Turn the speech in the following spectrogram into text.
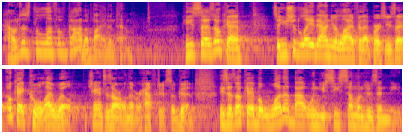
how does the love of God abide in him? He says, okay, so you should lay down your life for that person. You say, okay, cool, I will. Chances are I'll never have to, so good. He says, okay, but what about when you see someone who's in need?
